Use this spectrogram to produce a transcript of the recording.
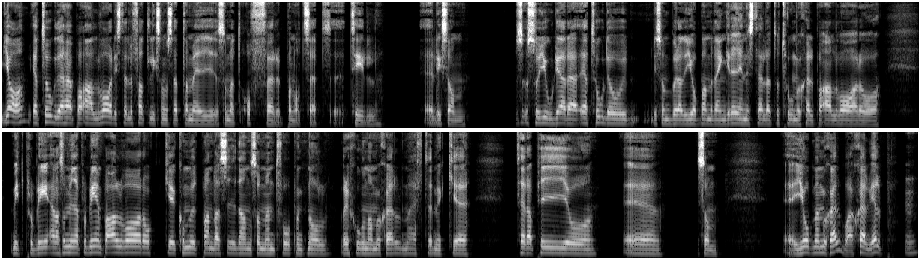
ja, jag tog det här på allvar istället för att liksom sätta mig som ett offer på något sätt eh, till, eh, liksom, så, så gjorde jag det. Jag tog det och liksom började jobba med den grejen istället och tog mig själv på allvar och mitt problem, alltså mina problem på allvar och eh, kom ut på andra sidan som en 2.0 version av mig själv efter mycket terapi och eh, liksom, eh, jobb med mig själv bara, självhjälp. Mm.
